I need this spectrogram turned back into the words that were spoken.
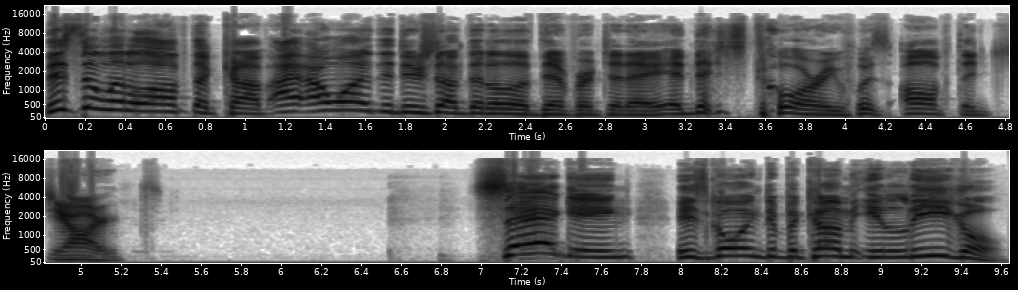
This is a little off the cuff. I, I wanted to do something a little different today, and this story was off the charts. Sagging is going to become illegal.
